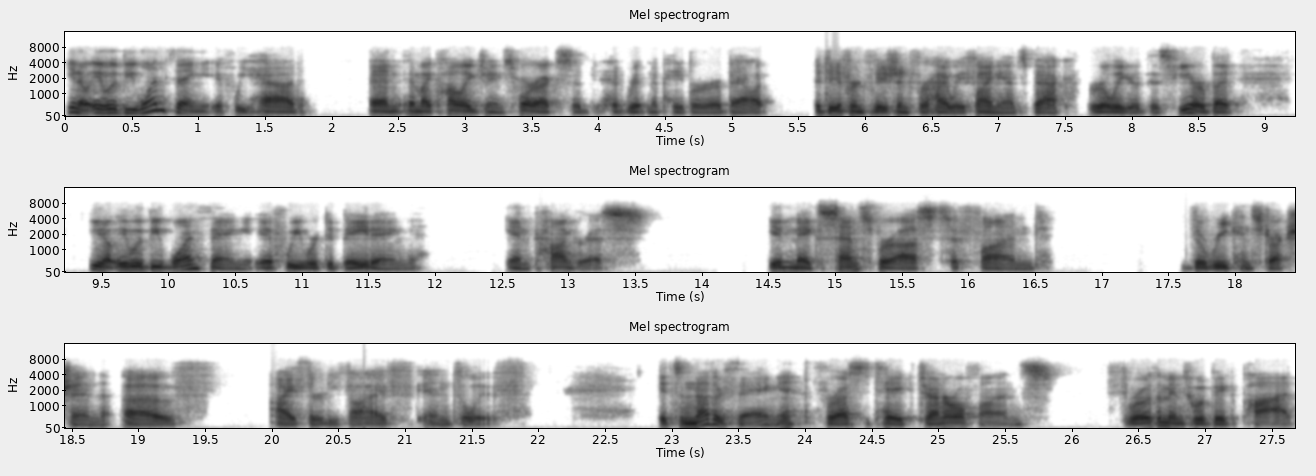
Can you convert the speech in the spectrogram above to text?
You know it would be one thing if we had and, and my colleague James Horrox had, had written a paper about a different vision for highway finance back earlier this year. But you know, it would be one thing if we were debating in Congress. It makes sense for us to fund the reconstruction of I 35 in Duluth. It's another thing for us to take general funds, throw them into a big pot,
